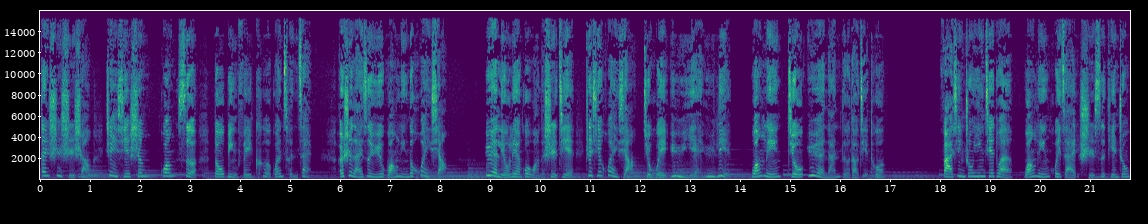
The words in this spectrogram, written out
但事实上，这些声光色都并非客观存在，而是来自于亡灵的幻想。越留恋过往的世界，这些幻想就会愈演愈烈，亡灵就越难得到解脱。法性中阴阶段，亡灵会在十四天中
